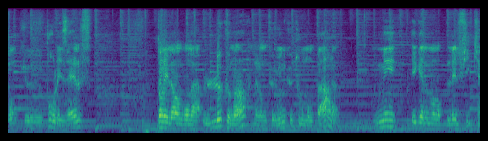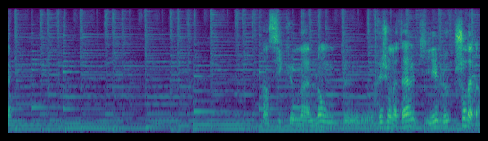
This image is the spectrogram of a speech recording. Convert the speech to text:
Donc euh, pour les elfes, dans les langues on a le commun, la langue commune que tout le monde parle, mais également l'elfique, ainsi que ma langue de région natale qui est le Shondata.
